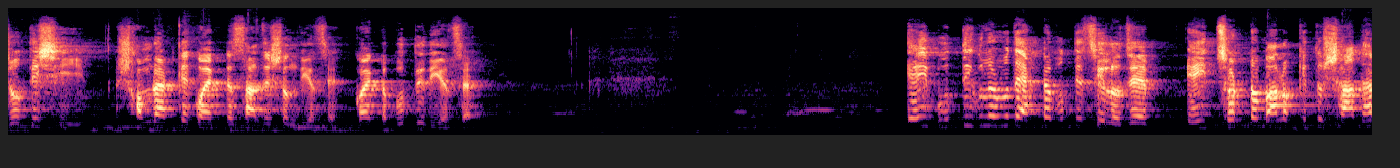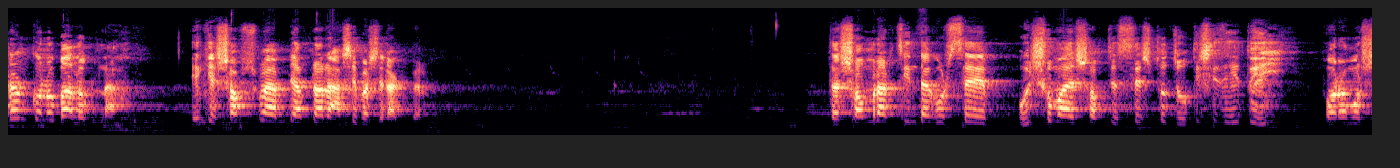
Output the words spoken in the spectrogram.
জ্যোতিষী সম্রাটকে কয়েকটা সাজেশন দিয়েছে, কয়েকটা বুদ্ধি দিয়েছে এই বুদ্ধিগুলোর মধ্যে ছিল যে এই ছোট্ট বালক কিন্তু সাধারণ কোনো বালক না। একে সবসময় আপনি আপনার আশেপাশে রাখবেন। তা সম্রাট চিন্তা করছে, ওই সময়ের সবচেয়ে শ্রেষ্ঠ জ্যোতিষী যেহেতু এই পরামর্শ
